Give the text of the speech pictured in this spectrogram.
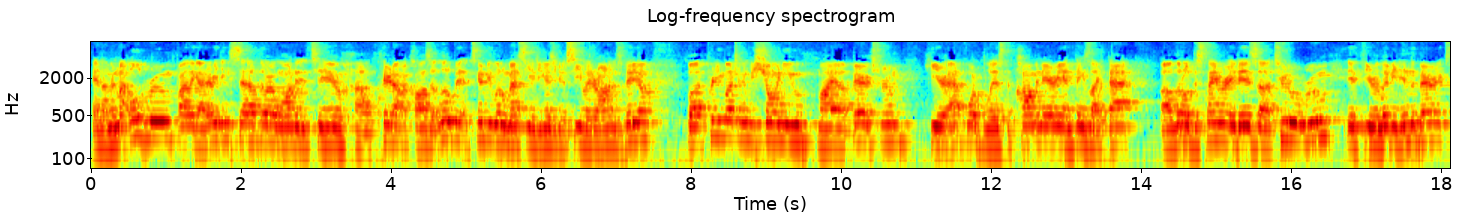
And I'm in my old room, finally got everything set up the way I wanted it to, uh, cleared out my closet a little bit. It's gonna be a little messy as you guys are gonna see later on in this video, but pretty much I'm gonna be showing you my uh, barracks room here at Fort Bliss, the common area and things like that. A little disclaimer, it is uh, two to a room if you're living in the barracks,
